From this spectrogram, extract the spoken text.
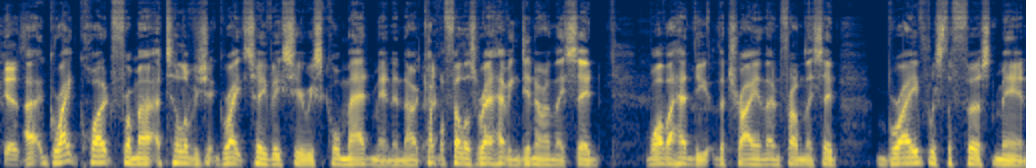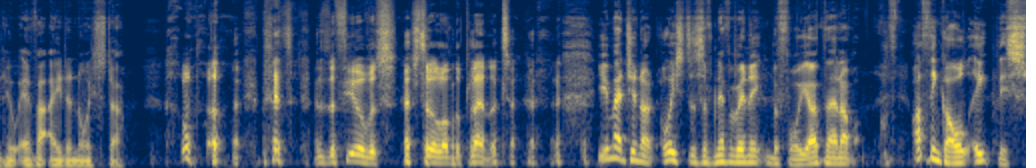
Yes. Uh, a great quote from a, a television, great TV series called Mad Men. And a couple of fellas were out having dinner, and they said, while they had the, the tray in, in front of them, they said, Brave was the first man who ever ate an oyster. That's, there's a few of us still on the planet. You imagine uh, oysters have never been eaten before. You open that up. I think I'll eat this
